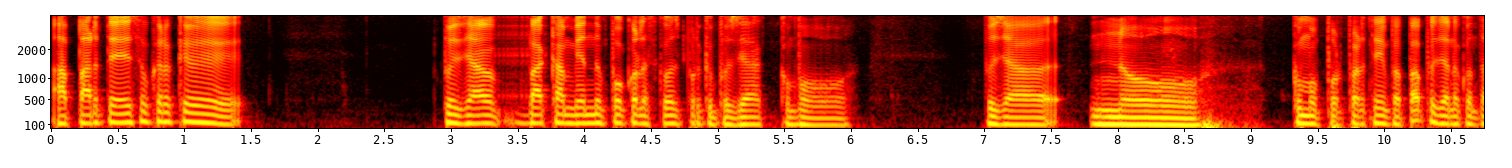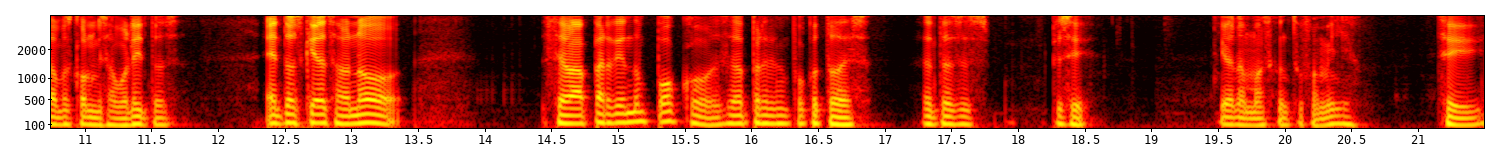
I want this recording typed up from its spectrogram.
aparte de eso, creo que pues ya va cambiando un poco las cosas porque pues ya como, pues ya no, como por parte de mi papá, pues ya no contamos con mis abuelitos. Entonces, quieras o no, se va perdiendo un poco, se va perdiendo un poco todo eso. Entonces, pues sí, Y ahora más con tu familia. Sí.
